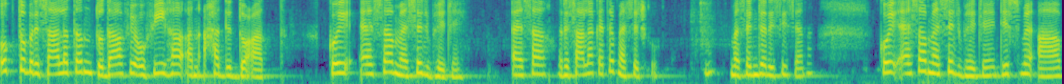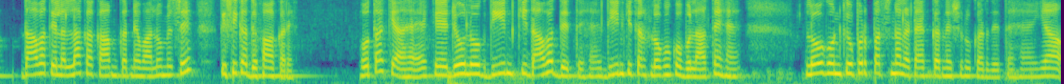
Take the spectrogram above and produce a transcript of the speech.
اکتب رسالتن تداف افیحا ان احد دعات کوئی ایسا میسج بھیجے ایسا رسالہ کہتے میسج کو۔ میسنجر اسی سے ہے نا۔ کوئی ایسا میسج بھیجے جس میں آپ دعوت اللہ کا کام کرنے والوں میں سے کسی کا دفاع کریں۔ ہوتا کیا ہے کہ جو لوگ دین کی دعوت دیتے ہیں، دین کی طرف لوگوں کو بلاتے ہیں، لوگ ان کے اوپر پرسنل اٹیک کرنے شروع کر دیتے ہیں، یا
